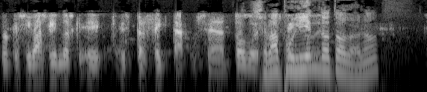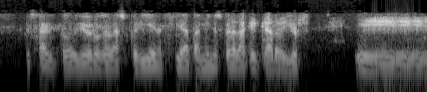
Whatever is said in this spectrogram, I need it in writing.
lo que sí vas viendo es que eh, es perfecta, o sea, todo es Se va perfecto. puliendo todo, ¿no? Exacto, yo creo que la experiencia también es verdad que, claro, ellos eh,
